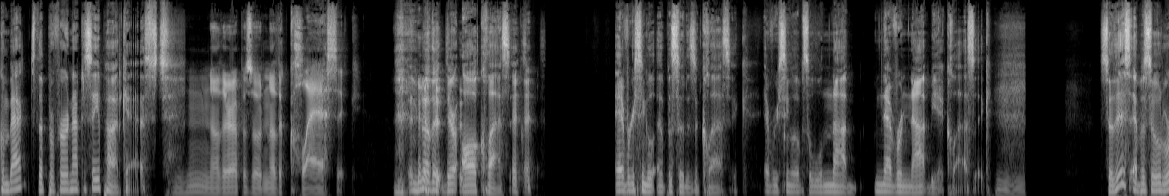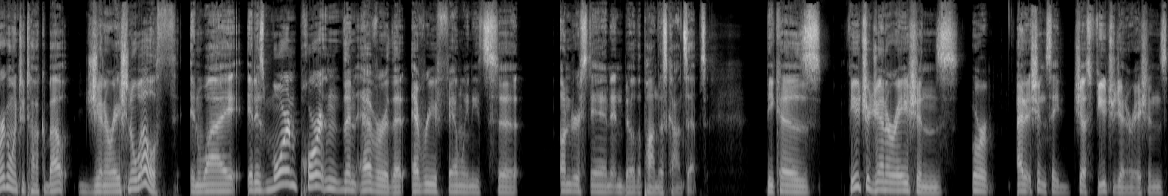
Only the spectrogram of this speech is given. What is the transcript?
Welcome back to the Prefer Not to Say podcast. Mhm, Another episode, another classic. Another, they're all classics. Every single episode is a classic. Every single episode will not, never not be a classic. Mhm. So, this episode, we're going to talk about generational wealth and why it is more important than ever that every family needs to understand and build upon this concept. Because future generations, or I shouldn't say just future generations,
